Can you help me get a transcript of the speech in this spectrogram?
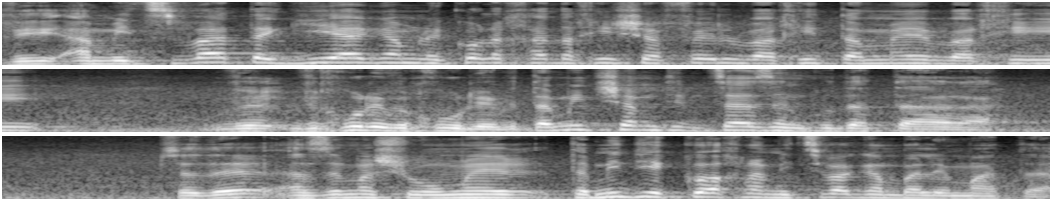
והמצווה תגיע גם לכל אחד הכי שפל והכי טמא והכי... וכולי וכולי, ותמיד שם תמצא איזה נקודת טהרה, בסדר? אז זה מה שהוא אומר, תמיד יהיה כוח למצווה גם בלמטה.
